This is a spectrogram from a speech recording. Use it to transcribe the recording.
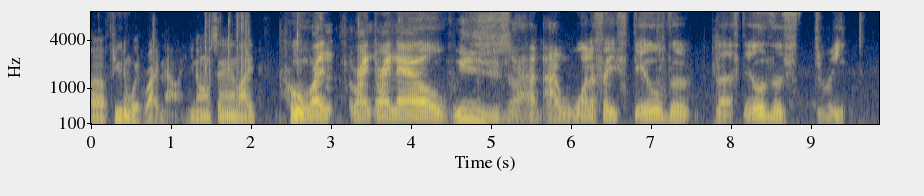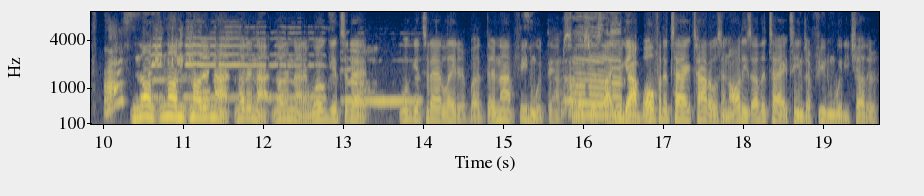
uh feuding with right now? You know what I'm saying? Like who? Ooh, right, right, right now, wheeze, I, I want to say still the, uh, still the street. No, no, no, they're not. No, they're not. No, they're not. And we'll get to that. We'll get to that later. But they're not feuding with them. So it's just like you got both of the tag titles, and all these other tag teams are feuding with each other.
